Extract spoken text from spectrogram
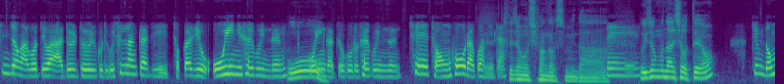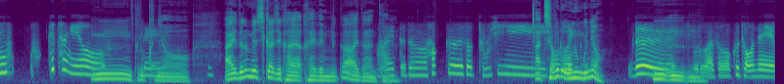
친정 아버지와 아들 둘 그리고 신랑까지 저까지 5인이 살고 있는 오. 5인 가족으로 살고 있는 최정호라고 합니다. 최정호 씨 반갑습니다. 네. 의정부 날씨 어때요? 지금 너무 태창이에요. 음, 그렇군요. 네. 아이들은 몇 시까지 가야, 가야 됩니까? 아이들한테? 아이들은 학교에서 2시. 아, 집으로 오는군요? 네, 음, 집으로 와서 그 전에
